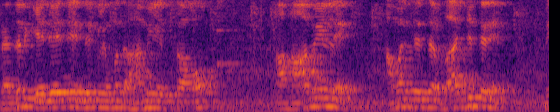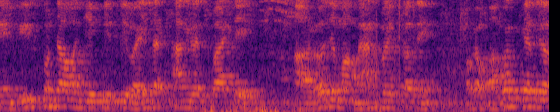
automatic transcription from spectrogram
ప్రజలకు ఏదైతే ఎన్నికల ముందు హామీ ఇస్తామో ఆ హామీల్ని అమలు చేసే బాధ్యతని మేము తీసుకుంటామని చెప్పేసి వైఎస్ఆర్ కాంగ్రెస్ పార్టీ ఆ రోజు మా మేనిఫెస్టోని ఒక భగవద్గీతగా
